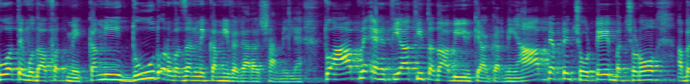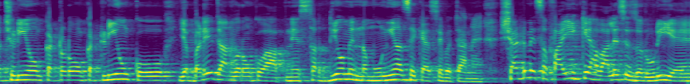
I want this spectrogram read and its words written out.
कुत मुदाफत में कमी, दूध और वज़न में कमी वगैरह शामिल है। तो आपने एहतियाती तदाबीर क्या करनी है? आपने अपने छोटे बछड़ों, बछड़ियों, कटड़ों, कटड़ियों को या बड़े जानवरों को आपने सर्दियों सर्दियों में नमूनिया से कैसे बचाना है? शेड में सफ़ाई के हवाले से ज़रूरी है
